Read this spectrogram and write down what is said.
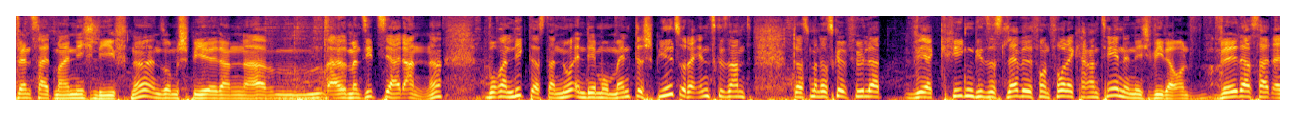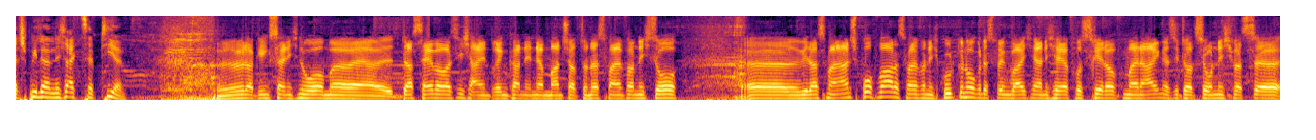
wenn es halt mal nicht lief, ne? In so einem Spiel, dann, ähm, also man sieht es dir halt an, ne? Woran liegt das dann? Nur in dem Moment des Spiels oder insgesamt, dass man das Gefühl hat, wir kriegen dieses Level von vor der Quarantäne nicht wieder und will das halt als Spieler nicht akzeptieren? Da ging es ja nicht nur um äh, das selber, was ich einbringen kann in der Mannschaft. Und das war einfach nicht so, äh, wie das mein Anspruch war. Das war einfach nicht gut genug. Und deswegen war ich ja nicht eher frustriert auf meine eigene Situation. Nicht, was äh,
